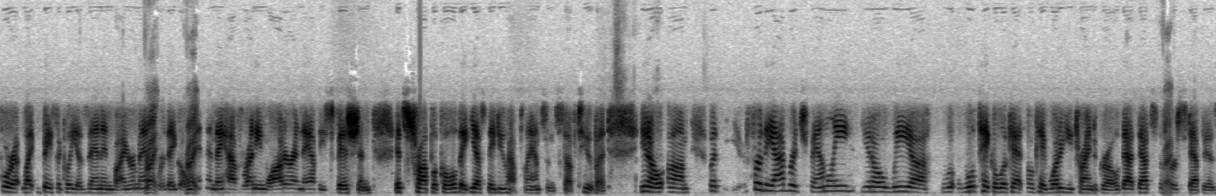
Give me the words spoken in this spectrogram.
for like basically a zen environment right. where they go right. in and they have running water and they have these fish and it's tropical. They yes they do have plants and stuff too, but you know, um, but for the average family, you know, we uh, we'll, we'll take a look at okay, what are you trying to grow? That that's the right. first step. Is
